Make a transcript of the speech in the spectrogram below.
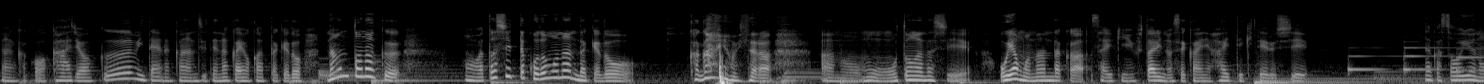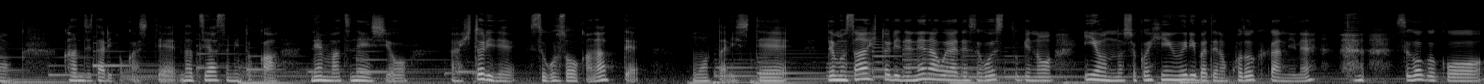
なんかこう家族みたいな感じで仲良かったけどなんとなく、まあ、私って子供なんだけど鏡を見たらあのもう大人だし親もなんだか最近2人の世界に入ってきてるしなんかそういうのを感じたりとかして夏休みとか年末年始を一人で過ごそうかなって思ったりして。でもさ一人でね名古屋で過ごす時のイオンの食品売り場での孤独感にね すごくこ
